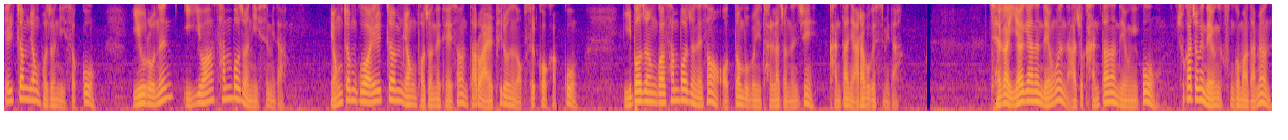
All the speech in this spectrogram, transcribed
1.0 버전이 있었고 이후로는 2와 3 버전이 있습니다. 0.9와 1.0 버전에 대해선 따로 알 필요는 없을 것 같고 2 버전과 3 버전에서 어떤 부분이 달라졌는지 간단히 알아보겠습니다. 제가 이야기하는 내용은 아주 간단한 내용이고 추가적인 내용이 궁금하다면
